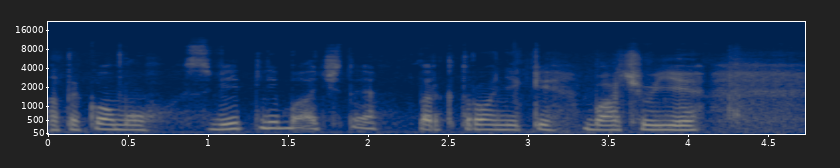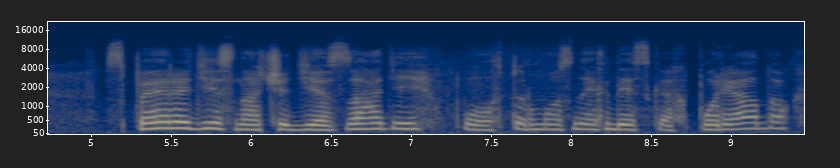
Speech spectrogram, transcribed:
На такому світлі, бачите, парктроніки бачу є спереді, значить є ззаді. По тормозних дисках порядок.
